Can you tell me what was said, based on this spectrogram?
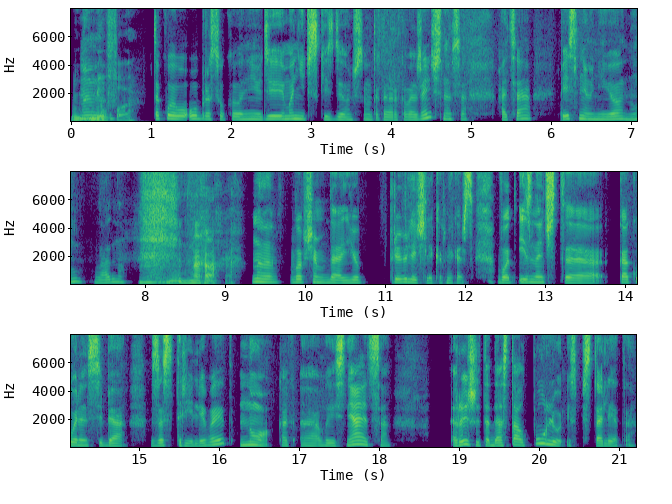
Ну, милфа. Такой образ около нее демонический сделан, что она такая роковая женщина вся, хотя песня у нее, ну, ладно. Ну, в общем, да, ее Преувеличили, как мне кажется. Вот, и, значит, э, Кокорин себя застреливает, но, как э, выясняется, Рыжий-то достал пулю из пистолета,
